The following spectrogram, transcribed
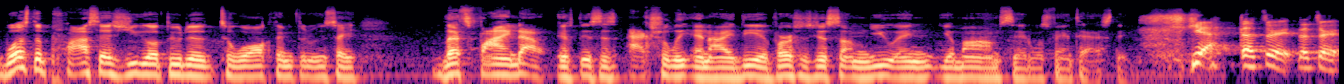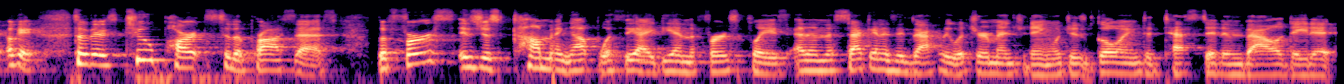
What's the process you go through to, to walk them through and say, let's find out if this is actually an idea versus just something you and your mom said was fantastic. Yeah, that's right. That's right. Okay. So there's two parts to the process. The first is just coming up with the idea in the first place. And then the second is exactly what you're mentioning, which is going to test it and validate it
